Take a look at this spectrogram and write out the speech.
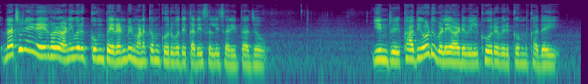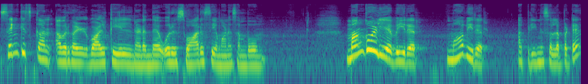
நற்றினை நேயர்கள் அனைவருக்கும் பேரன்பின் வணக்கம் கூறுவது கதை சொல்லி சரிதாஜோ இன்று கதையோடு விளையாடுவில் கூறவிருக்கும் கதை செங்கிஸ்கான் அவர்கள் வாழ்க்கையில் நடந்த ஒரு சுவாரஸ்யமான சம்பவம். மங்கோலிய வீரர் மாவீரர் அப்படின்னு சொல்லப்பட்ட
